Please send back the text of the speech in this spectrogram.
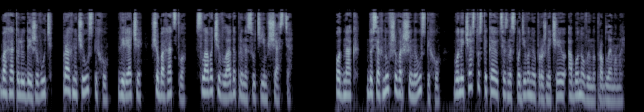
Багато людей живуть, прагнучи успіху, вірячи, що багатство, слава чи влада принесуть їм щастя. Однак, досягнувши вершини успіху, вони часто стикаються з несподіваною порожнечею або новими проблемами.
